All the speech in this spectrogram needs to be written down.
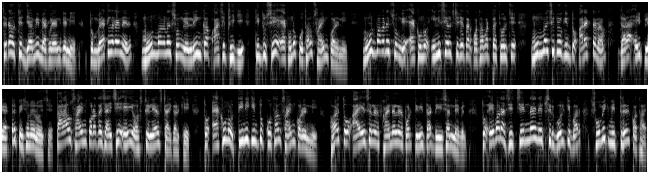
সেটা হচ্ছে জ্যামি ম্যাকলারেনকে নিয়ে। তো ম্যাকলারেনের মোহনবাগানের সঙ্গে লিঙ্ক আপ আছে ঠিকই, কিন্তু সে এখনও কোথাও সাইন করেনি। মোহনবাগানের সঙ্গে এখনও ইনিশিয়াল স্টেজে তার কথাবার্তা চলছে। মুম্বাই সিটিও কিন্তু আরেকটা নাম, যারা এই প্লেয়ারটার পেছনে রয়েছে। তারাও সাইন করাতে চাইছে এই অস্ট্রেলিয়ান স্ট্রাইকারকে তো এখনও তিনি কিন্তু কোথাও সাইন করেননি। হয়তো আইএসএল এর ফাইনালের পর তিনি তার ডিসিশন নেবেন। তো এবার আসি চেন্নাইন এফসির গোলকিপার শ্রমিক মিত্রের কথায়।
